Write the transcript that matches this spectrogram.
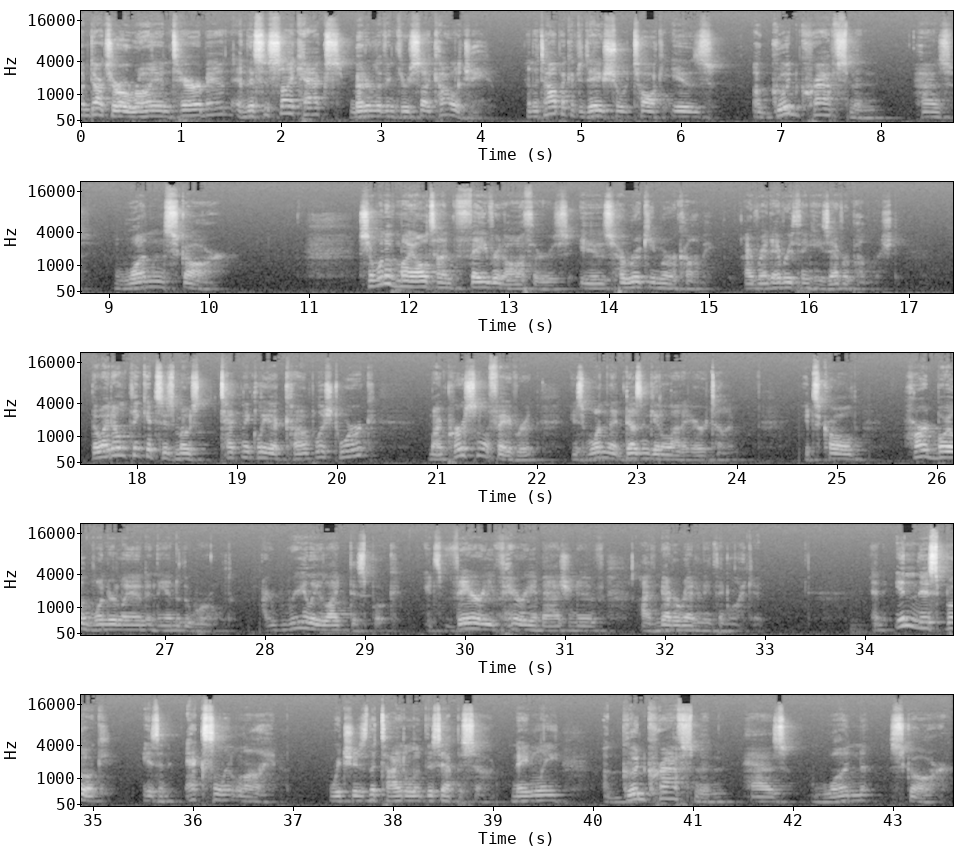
I'm Dr. Orion Taraban, and this is PsycHacks Better Living Through Psychology. And the topic of today's short talk is A Good Craftsman Has One Scar. So, one of my all time favorite authors is Haruki Murakami. I've read everything he's ever published. Though I don't think it's his most technically accomplished work, my personal favorite is one that doesn't get a lot of airtime. It's called Hard Boiled Wonderland and the End of the World. I really like this book. It's very, very imaginative. I've never read anything like it. And in this book is an excellent line, which is the title of this episode namely, A Good Craftsman Has One Scar.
